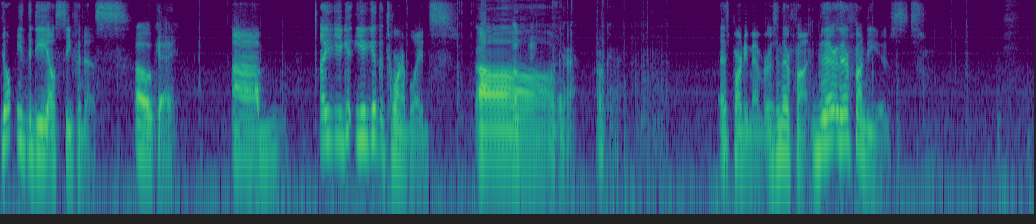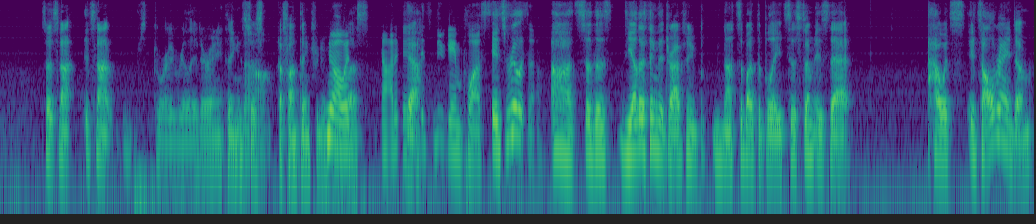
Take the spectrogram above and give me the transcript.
You don't need the DLC for this. Oh, okay. Um, uh, you get you get the Torna blades Oh, okay. Okay. as party members, and they're fun. They're they're fun to use. So it's not it's not story related or anything. It's No. just a fun thing for New No, Game it's not. It's, Yeah. it's new game plus. It's really- so. Ah, so the the other thing that drives me nuts about the blade system is that how it's it's all random,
